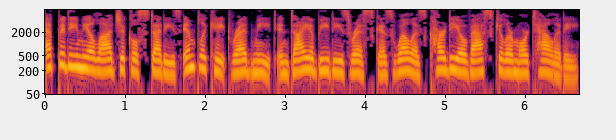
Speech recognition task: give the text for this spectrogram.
Epidemiological studies implicate red meat in diabetes risk as well as cardiovascular mortality.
